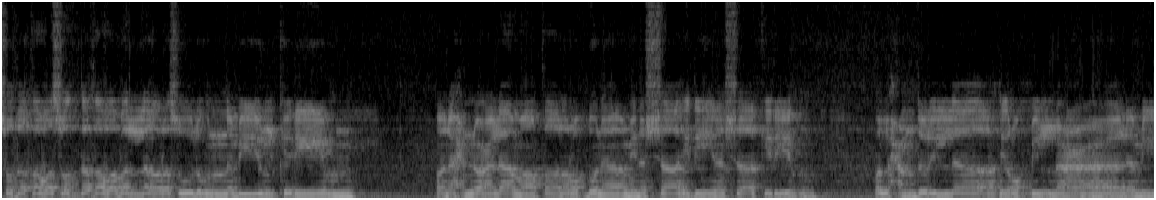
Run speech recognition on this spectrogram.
صدق وصدق وبلغ رسوله النبي الكريم. ونحن على ما قال ربنا من الشاهدين الشاكرين. والحمد لله رب العالمين.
